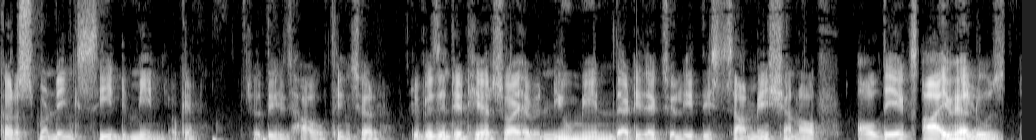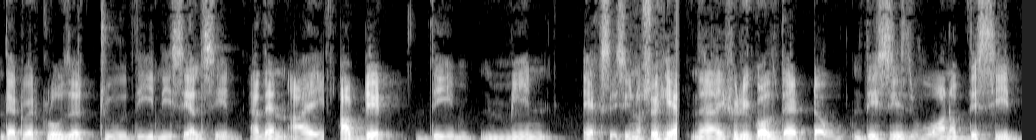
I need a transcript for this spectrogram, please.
corresponding seed mean okay? So this is how things are represented here. So i have a new mean that is actually the summation of all the x i values that were closer to the initial seed. And then i update the mean axis you know so here uh, if you recall that uh, this is one of the seed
